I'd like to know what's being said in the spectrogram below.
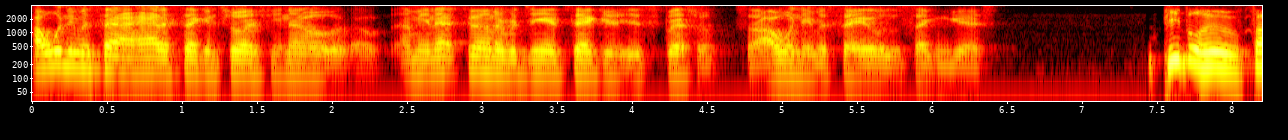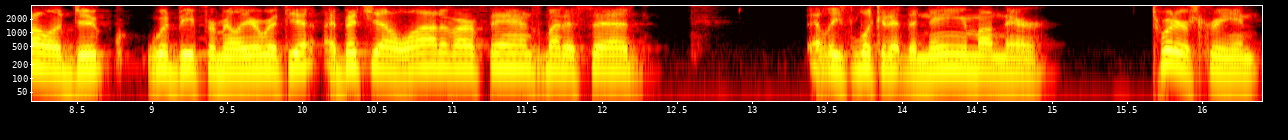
I wouldn't even say I had a second choice. You know, I mean that feeling of Virginia Tech is, is special, so I wouldn't even say it was a second guess. People who follow Duke would be familiar with you. I bet you a lot of our fans might have said, at least looking at the name on their Twitter screen,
